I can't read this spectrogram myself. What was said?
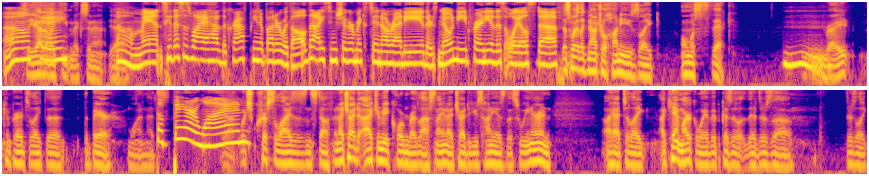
So you gotta like keep mixing it. Yeah. Oh man. See, this is why I have the Kraft peanut butter with all the icing sugar mixed in already. There's no need for any of this oil stuff. That's why like natural honey is like almost thick, Hmm. right? Compared to like the the bear one. That's The bear yeah, one. which crystallizes and stuff. And I tried to I actually made cornbread last night. and I tried to use honey as the sweetener, and I had to like I can't microwave it because it, there, there's a there's like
